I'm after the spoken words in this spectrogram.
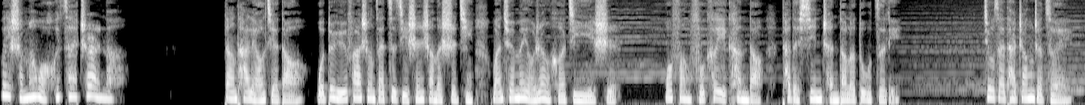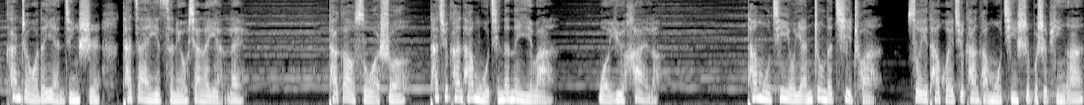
为什么我会在这儿呢？当他了解到我对于发生在自己身上的事情完全没有任何记忆时，我仿佛可以看到他的心沉到了肚子里。就在他张着嘴。看着我的眼睛时，他再一次流下了眼泪。他告诉我说，他去看他母亲的那一晚，我遇害了。他母亲有严重的气喘，所以他回去看看母亲是不是平安，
